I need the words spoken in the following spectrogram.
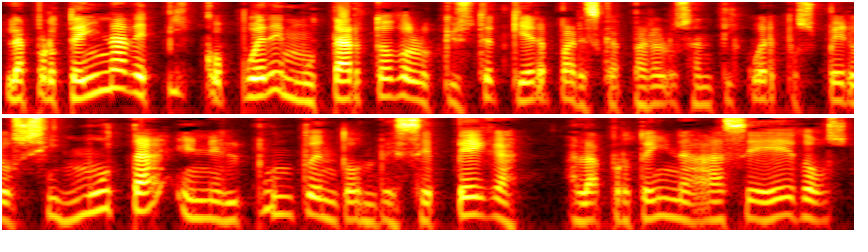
La proteína de pico puede mutar todo lo que usted quiera para escapar a los anticuerpos, pero si muta en el punto en donde se pega a la proteína ACE2,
